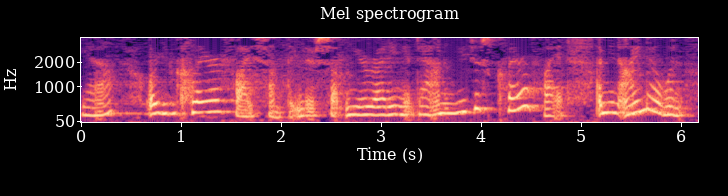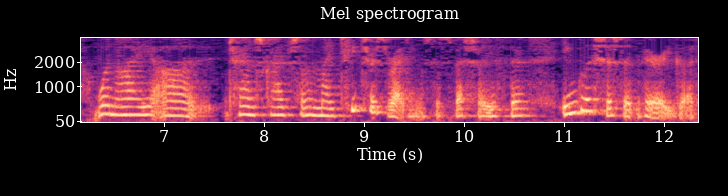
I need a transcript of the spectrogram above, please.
Yeah? Or you clarify something. There's something you're writing it down and you just clarify it. I mean, I know when, when I, uh, transcribe some of my teachers' writings, especially if their English isn't very good,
